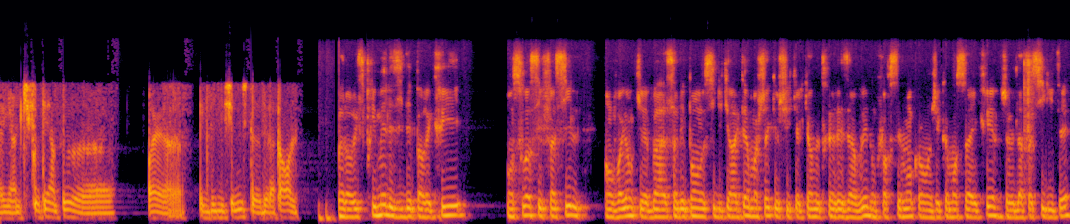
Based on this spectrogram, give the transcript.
il y a un petit côté un peu ouais, exhibitionniste de la parole. Alors exprimer les idées par écrit, en soi, c'est facile en voyant que bah, ça dépend aussi du caractère. Moi, je sais que je suis quelqu'un de très réservé, donc forcément, quand j'ai commencé à écrire, j'avais de la facilité.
